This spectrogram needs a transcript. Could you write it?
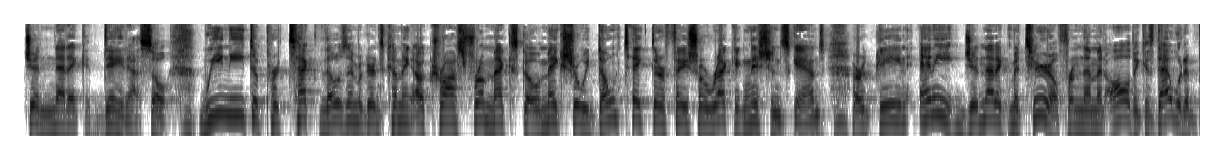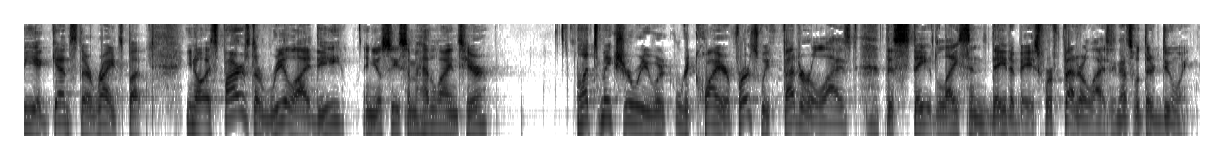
genetic data. So we need to protect those immigrants coming across from Mexico and make sure we don't take their facial recognition scans or gain any genetic material from them at all because that would be against their rights. But, you know, as far as the real ID, and you'll see some headlines here Let's make sure we re- require first, we federalized the state licensed database. We're federalizing, that's what they're doing.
